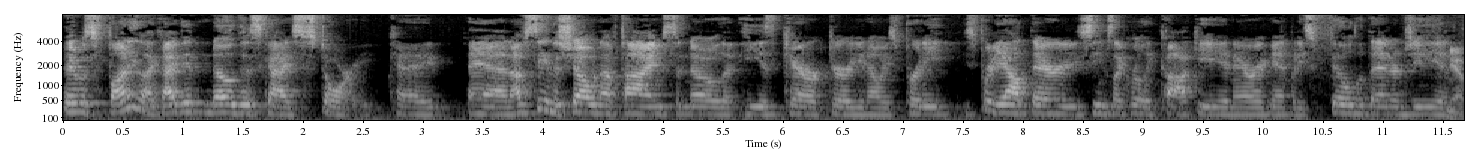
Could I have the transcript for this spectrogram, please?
it was funny. Like I didn't know this guy's story. Okay, and I've seen the show enough times to know that he is a character. You know, he's pretty. He's pretty out there. He seems like really cocky and arrogant, but he's filled with energy and Yeah.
